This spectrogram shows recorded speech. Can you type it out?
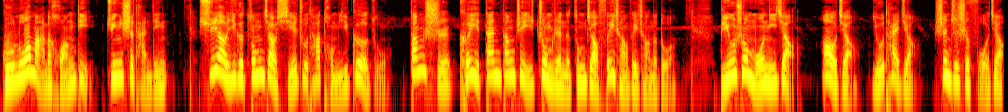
古罗马的皇帝君士坦丁需要一个宗教协助他统一各族。当时可以担当这一重任的宗教非常非常的多，比如说摩尼教、奥教、犹太教，甚至是佛教。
